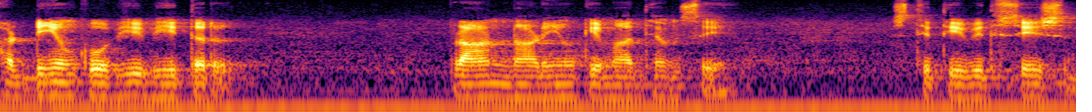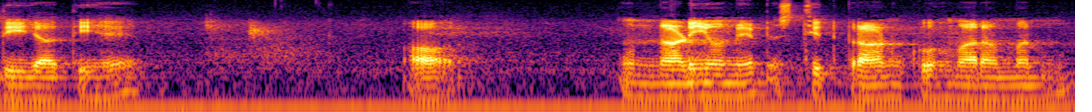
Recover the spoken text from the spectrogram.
हड्डियों को भी भीतर प्राण नाड़ियों के माध्यम से स्थिति विशेष दी जाती है और उन नाड़ियों में स्थित प्राण को हमारा मन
